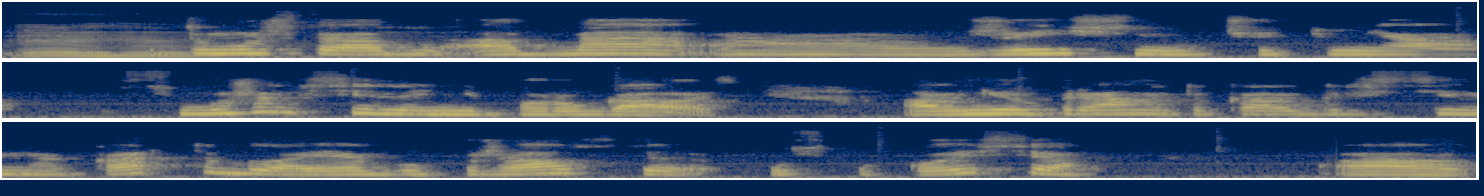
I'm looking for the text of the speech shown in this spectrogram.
Угу. Потому что одна а, женщина чуть у меня с мужем сильно не поругалась, а у нее прямо такая агрессивная карта была. Я говорю, пожалуйста, успокойся, а,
